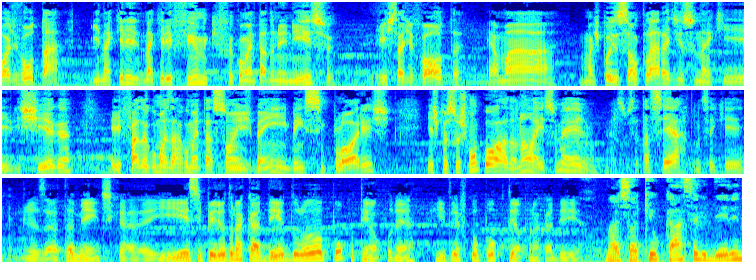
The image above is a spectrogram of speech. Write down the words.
pode voltar. E naquele, naquele filme que foi comentado no início, ele está de volta, é uma uma exposição clara disso, né? Que ele chega, ele faz algumas argumentações bem, bem simplórias e as pessoas concordam, não, é isso mesmo, é você tá certo, não sei o quê. Exatamente, cara. E esse período na cadeia durou pouco tempo, né? Hitler ficou pouco tempo na cadeia. Mas só que o cárcere dele,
